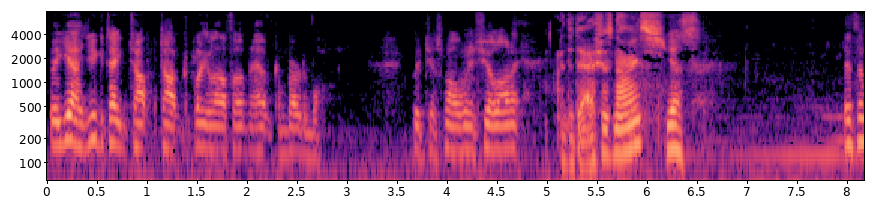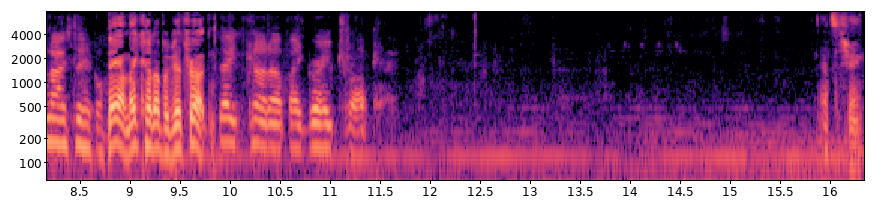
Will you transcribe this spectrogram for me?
but yeah, you can take the top the top completely off of it and have it convertible. Put your small windshield on it. The dash is nice. Yes. It's a nice vehicle. Damn, they cut up a good truck. They cut up a great truck. That's a shame.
